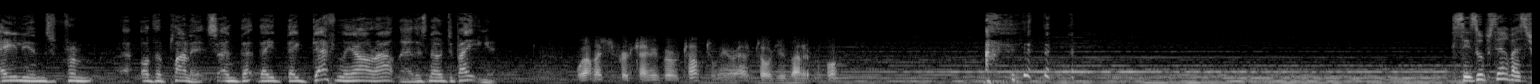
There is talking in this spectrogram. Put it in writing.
aliens from uh, other planets and that they they definitely are out there. There's no debating it. Well, that's the first time you've ever talked to me, or I've told you about it before. Ces observations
